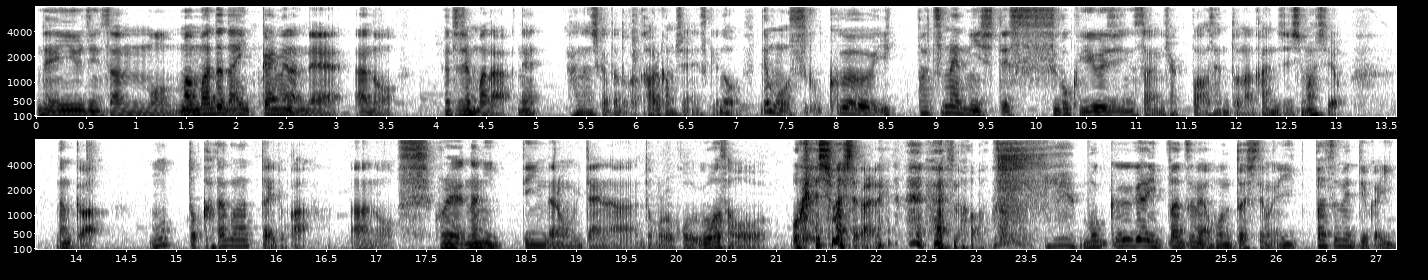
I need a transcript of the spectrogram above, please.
うん、でユージンさんも、まあ、まだ第1回目なんであの私はまだね話し方とか変わるかもしれないですけどでもすごく一発目にしてすごく友人さん100%な感じしましたよ。なんかもっと硬くなったりとかあのこれ何言っていいんだろうみたいなところをこう右往左往犯しましたからね。あの僕が一発目は本としても一発目っていうか1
